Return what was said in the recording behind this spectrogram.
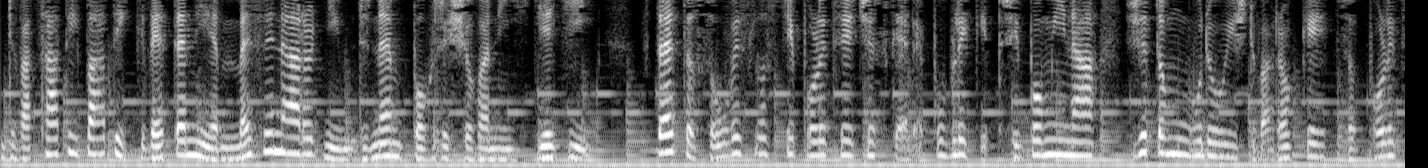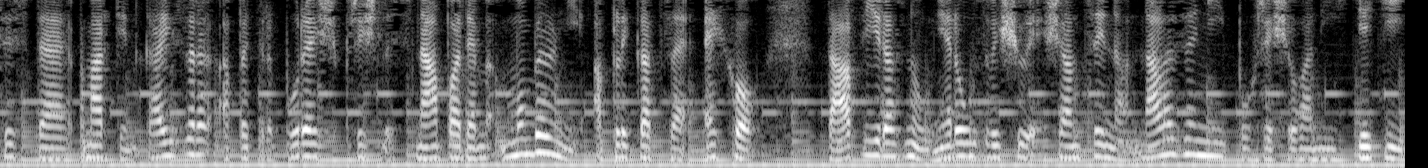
25. květen je Mezinárodním dnem pohřešovaných dětí. V této souvislosti policie České republiky připomíná, že tomu budou již dva roky, co policisté Martin Kaiser a Petr Bureš přišli s nápadem mobilní aplikace Echo. Ta výraznou měrou zvyšuje šanci na nalezení pohřešovaných dětí.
